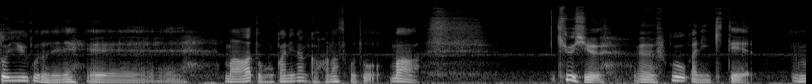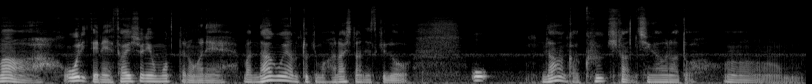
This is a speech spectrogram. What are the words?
ということでね、えー、まああと他になんか話すこと、まあ、九州、うん、福岡に来て、まあ、降りてね、最初に思ったのがね、まあ名古屋の時も話したんですけど、お、なんか空気感違うなと。うん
